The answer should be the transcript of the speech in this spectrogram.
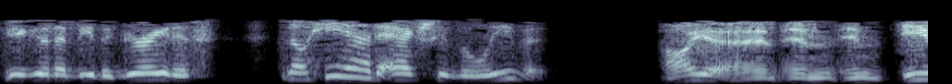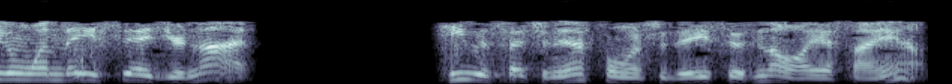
you're going to be the greatest, no, he had to actually believe it. Oh yeah, and, and, and even when they said you're not, he was such an influencer that he says, no, yes I am.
